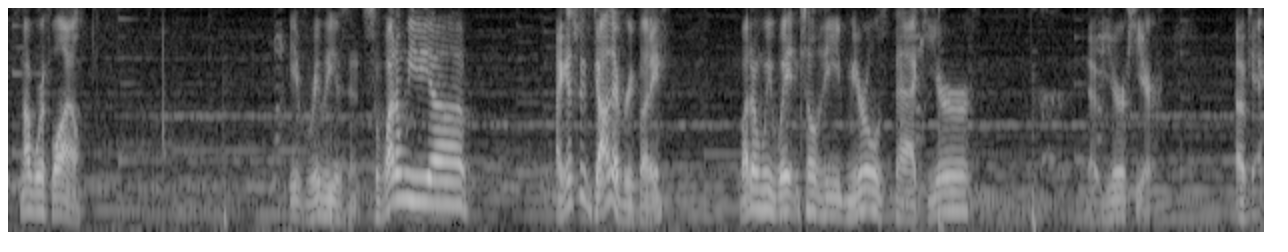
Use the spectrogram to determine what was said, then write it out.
it's not worthwhile. It really isn't. So why don't we, uh, I guess we've got everybody. Why don't we wait until the mural's back? You're, no, you're here. Okay.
